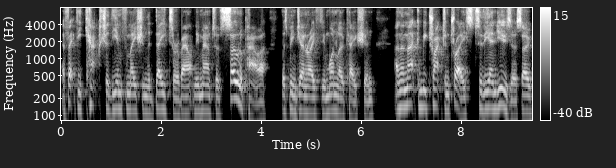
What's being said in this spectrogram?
effectively capture the information, the data about the amount of solar power that's being generated in one location and then that can be tracked and traced to the end user. So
